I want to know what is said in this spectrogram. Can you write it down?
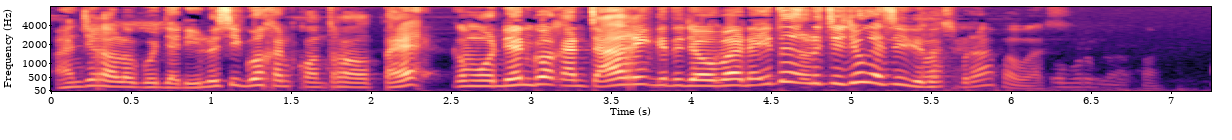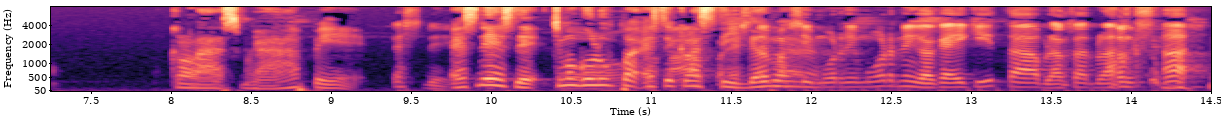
anjir kalau gue jadi lu sih gue akan kontrol T kemudian gue akan cari gitu jawabannya itu lucu juga sih gitu Kelas berapa, Was? Umur berapa? kelas berapa ya? SD. SD SD cuma gue lupa SD Apa-apa, kelas 3 SD masih murni-murni gak kayak kita, blangsat-blangsat.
